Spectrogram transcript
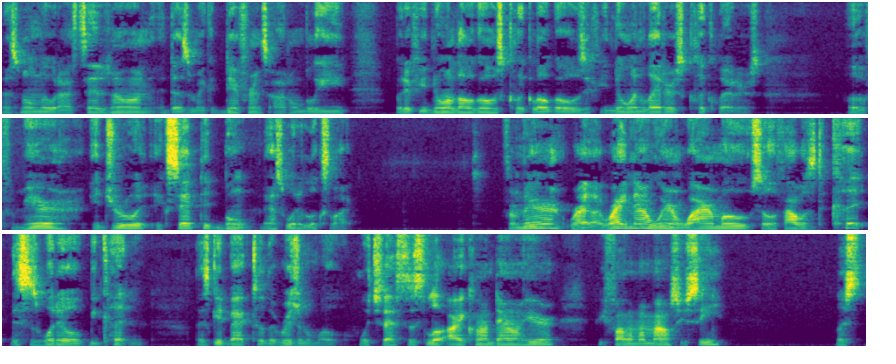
that's normally what I set it on. It doesn't make a difference, I don't believe. But if you're doing logos, click logos. If you're doing letters, click letters. Uh, from here, it drew it, accepted, boom. That's what it looks like. From there, right, like right now, we're in wire mode. So if I was to cut, this is what it'll be cutting. Let's get back to the original mode which that's this little icon down here. If you follow my mouse, you see. Let's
